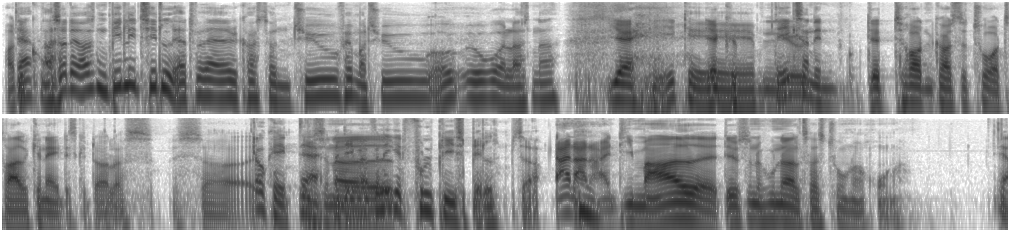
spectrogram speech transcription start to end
Og, det ja, og så er det også en billig titel, at det koster en 20-25 euro eller sådan noget. Ja, det er ikke, jeg øh, det er ikke sådan en... Jeg tror, den koster 32 kanadiske dollars. Så okay, det er, ja, sådan men det er i hvert fald ikke et fuldpris-spil. Så. Nej, nej, nej, de er meget... Det er jo sådan 150-200 kroner. Ja,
